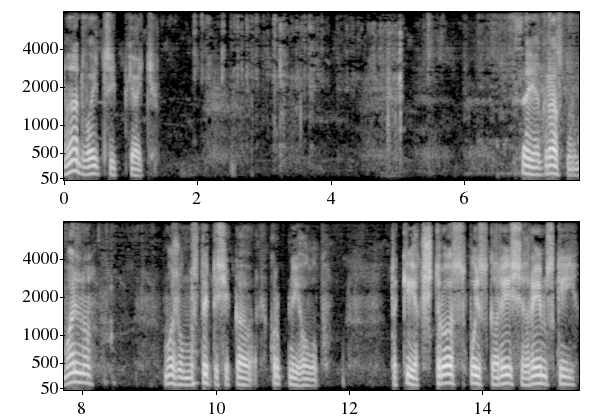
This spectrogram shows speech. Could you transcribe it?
На 25. Це якраз нормально. Може вмоститися ка- крупний голуб. Такі як штрос, польська рись, римський,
